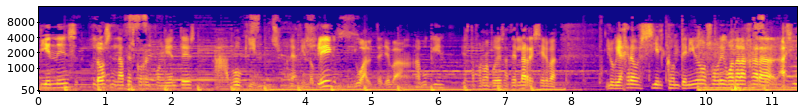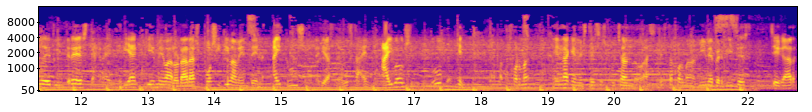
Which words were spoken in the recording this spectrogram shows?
tienes los enlaces correspondientes a Booking. Haciendo clic, igual te lleva a Booking de esta forma puedes hacer la reserva. Lo viajero, si el contenido sobre Guadalajara ha sido de tu interés, te agradecería que me valoraras positivamente en iTunes, o dieras me gusta en iVoox, YouTube, en la plataforma en la que me estés escuchando. Así de esta forma a mí me permites llegar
